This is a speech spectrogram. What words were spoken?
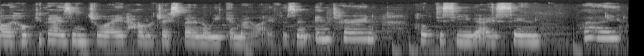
Well, I hope you guys enjoyed how much I spent in a week in my life as an intern. Hope to see you guys soon. Bye!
